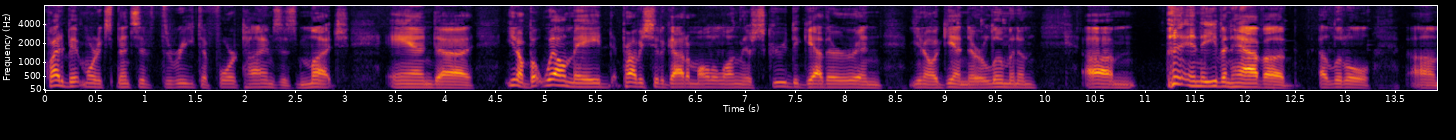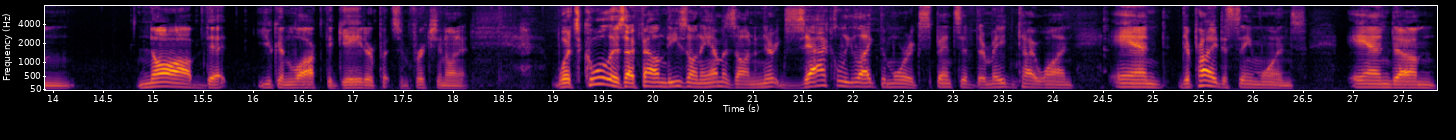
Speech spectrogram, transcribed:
quite a bit more expensive, three to four times as much, and uh, you know, but well made. Probably should have got them all along. They're screwed together, and you know, again, they're aluminum, um, and they even have a a little. Um, knob that you can lock the gate or put some friction on it. What's cool is I found these on Amazon and they're exactly like the more expensive. They're made in Taiwan and they're probably the same ones. And um,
